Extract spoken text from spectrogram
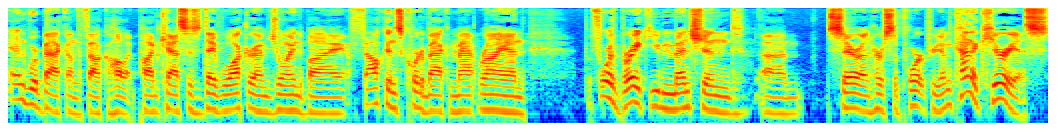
And we're back on the Falcoholic podcast. This is Dave Walker. I'm joined by Falcons quarterback Matt Ryan. Before the break, you mentioned um, Sarah and her support for you. I'm kind of curious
